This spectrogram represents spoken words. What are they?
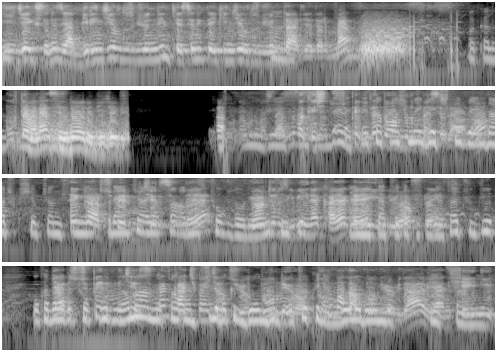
diyeceksiniz. Yani birinci yıldız gücünü değil kesinlikle ikinci yıldız gücünü tercih ederim ben. bakalım. muhtemelen siz de öyle diyeceksiniz. Lazım. Bakın şimdi evet, süperi de dondurdu geçti. mesela. Benim ama. daha çok şey yapacağını düşünüyorum. Tekrar süperin hayatta içerisinde çok zor. yani. gördüğünüz gibi yine kaya kaya atıp Frank. çünkü o kadar Yani da çok vurmuyor ama mesela kaçmaya ultisiyle bakın çalışıyor. donduruyor. O Donuyor. çok önemli. Durmadan donuyor bir abi. Yani şey değil.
